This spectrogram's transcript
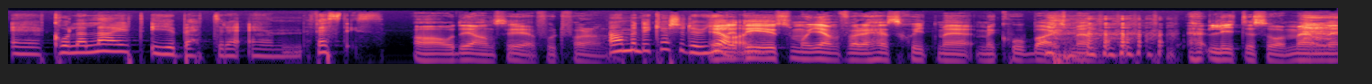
eh, Cola light är ju bättre än Festis. Ja, och det anser jag fortfarande. Ja men det kanske du gör. Eller det är ju som att jämföra hästskit med, med kobajs, men lite så. Men,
